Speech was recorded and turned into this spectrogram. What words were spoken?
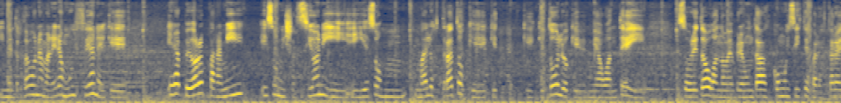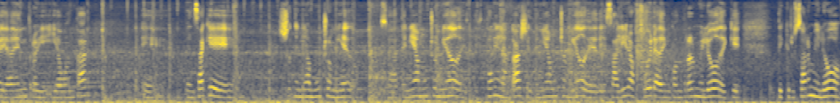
me trataba de una manera muy fea en el que era peor para mí esa humillación y, esos malos tratos que, que, todo lo que me aguanté y sobre todo cuando me preguntabas cómo hiciste para estar ahí adentro y, y aguantar. Eh, pensá que yo tenía mucho miedo, o sea, tenía mucho miedo de, estar en la calle, tenía mucho miedo de, salir afuera, de encontrármelo, de que de cruzármelo.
